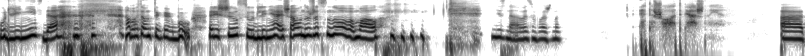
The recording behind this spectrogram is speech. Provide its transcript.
удлинить, да, а потом ты как бы решился, удлиняешь, а он уже снова мал. Не знаю, возможно. Это шоу отвяжные. А,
